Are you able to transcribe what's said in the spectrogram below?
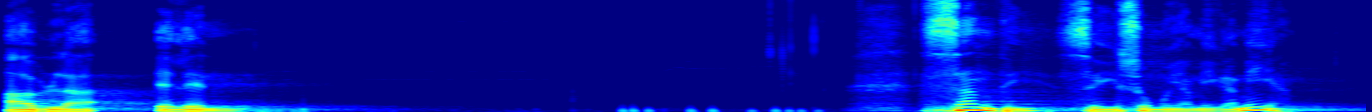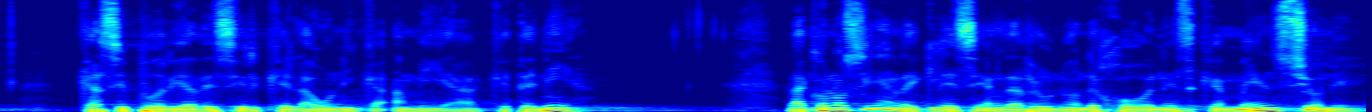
Habla Helen. Sandy se hizo muy amiga mía, casi podría decir que la única amiga que tenía. La conocí en la iglesia en la reunión de jóvenes que mencioné.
